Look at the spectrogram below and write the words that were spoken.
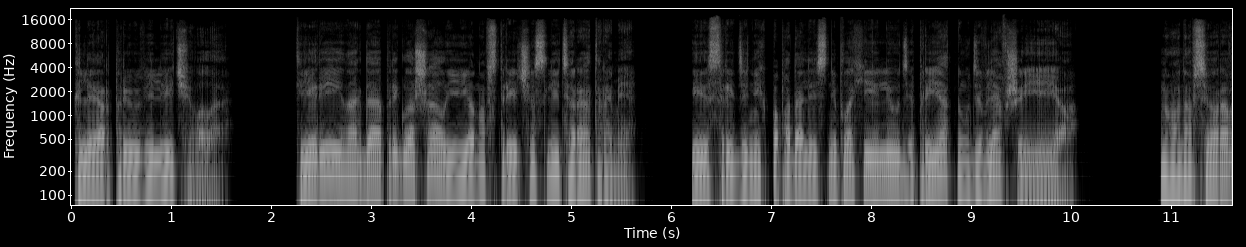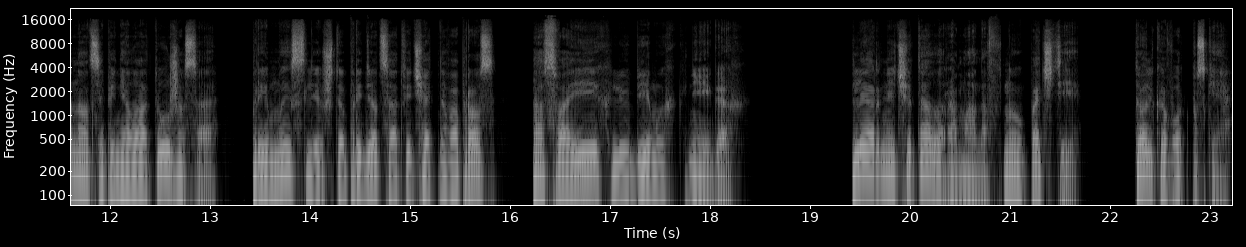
Клер преувеличивала. Тьерри иногда приглашал ее на встречи с литераторами, и среди них попадались неплохие люди, приятно удивлявшие ее но она все равно цепенела от ужаса при мысли, что придется отвечать на вопрос о своих любимых книгах. Клер не читала романов, ну, почти, только в отпуске.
